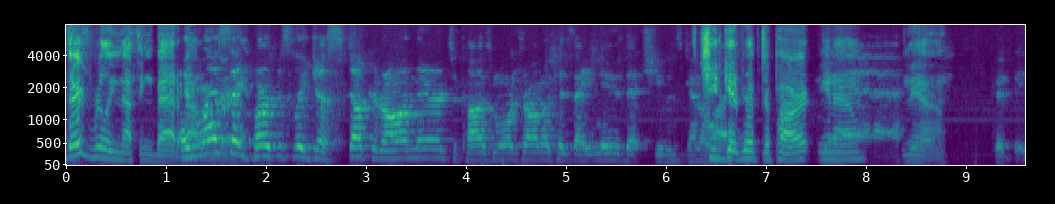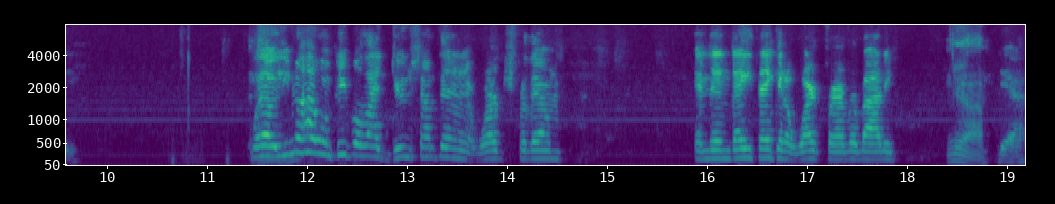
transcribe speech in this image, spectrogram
there's really nothing bad about Unless Andrea. they purposely just stuck her on there to cause more drama because they knew that she was gonna. she'd like, get ripped apart. You Yeah, know? Yeah. Could be. well, mm-hmm. you know how when people like do something and it works for them, and then they think it'll work for everybody. Yeah. Yeah.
